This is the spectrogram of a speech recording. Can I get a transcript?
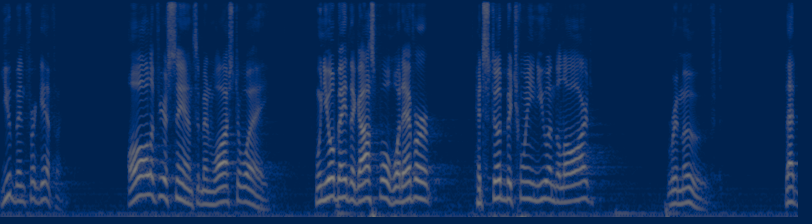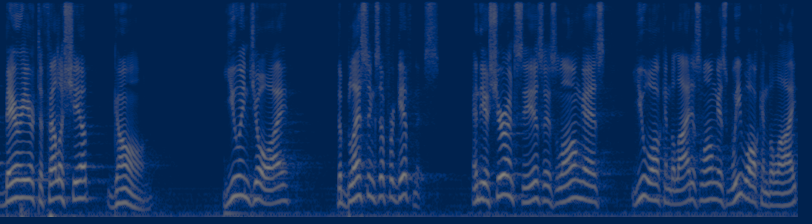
you've been forgiven. All of your sins have been washed away. When you obeyed the gospel, whatever had stood between you and the Lord, removed. That barrier to fellowship, gone. You enjoy the blessings of forgiveness. And the assurance is as long as you walk in the light, as long as we walk in the light,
